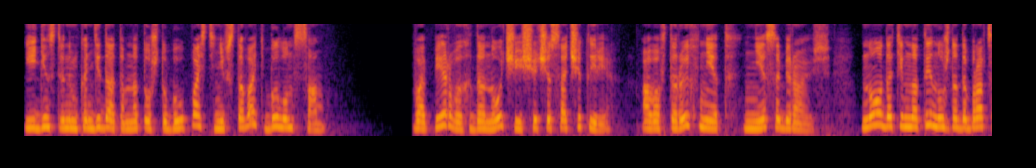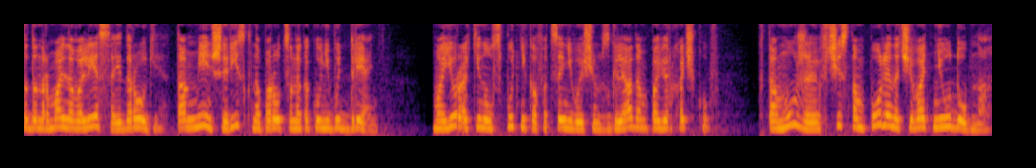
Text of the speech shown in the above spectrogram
и единственным кандидатом на то, чтобы упасть и не вставать, был он сам. Во-первых, до ночи еще часа четыре, а во-вторых, нет, не собираюсь. Но до темноты нужно добраться до нормального леса и дороги. Там меньше риск напороться на какую-нибудь дрянь. Майор окинул спутников оценивающим взглядом поверх очков. К тому же в чистом поле ночевать неудобно,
